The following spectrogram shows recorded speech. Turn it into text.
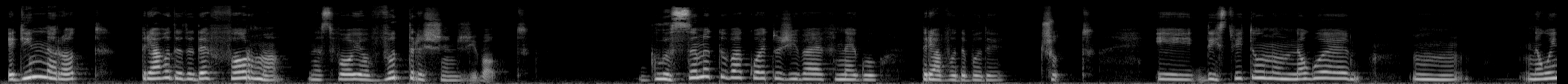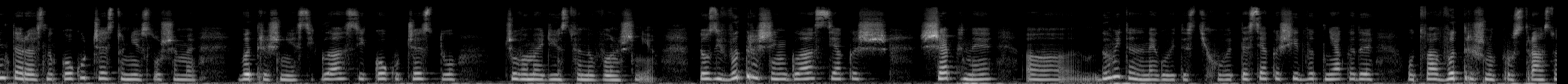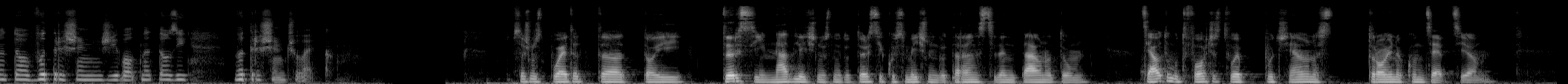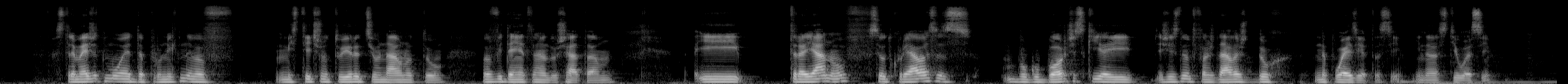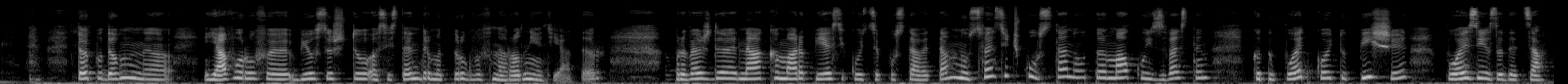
един народ трябва да даде форма на своя вътрешен живот. Гласа на това, което живее в него, трябва да бъде чут. И действително много е м- много интересно колко често ние слушаме вътрешния си глас и колко често чуваме единствено външния. Този вътрешен глас сякаш шепне а, думите на неговите стихове. Те сякаш идват някъде от това вътрешно пространство, на този вътрешен живот, на този вътрешен човек. Всъщност поетът той търси надличностното, търси космичното, трансценденталното. Цялото му творчество е подчинено на стройна концепция. Стремежът му е да проникне в мистичното и рационалното, в виденията на душата. И Траянов се откроява с богоборческия и жизнеутвърждаващ дух на поезията си и на стила си. Той, подобно на Яворов, е бил също асистент драматург в Народния театър. Превежда една камара пиеси, които се поставят там, но освен всичко останало, той е малко известен като поет, който пише поезия за деца.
